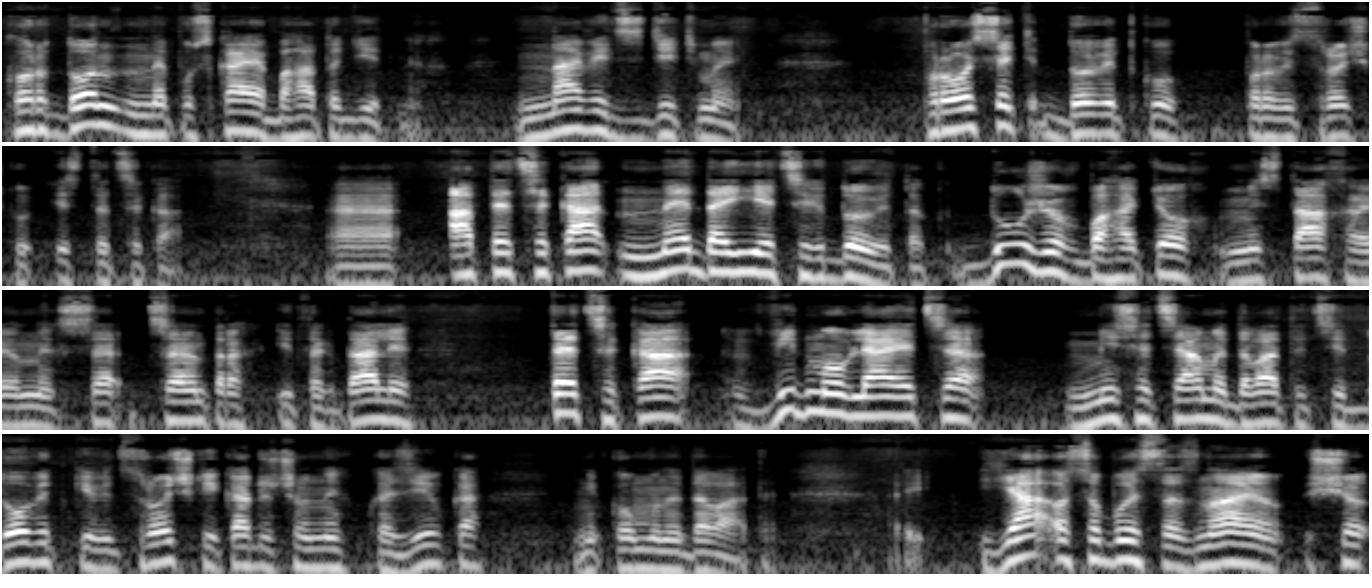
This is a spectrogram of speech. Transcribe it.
Кордон не пускає багатодітних, навіть з дітьми. Просять довідку про відстрочку із ТЦК. Е, А ТЦК не дає цих довідок. Дуже в багатьох містах, районних центрах і так далі. ТЦК відмовляється місяцями давати ці довідки, відстрочки і кажуть, що в них вказівка нікому не давати. Я особисто знаю, що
